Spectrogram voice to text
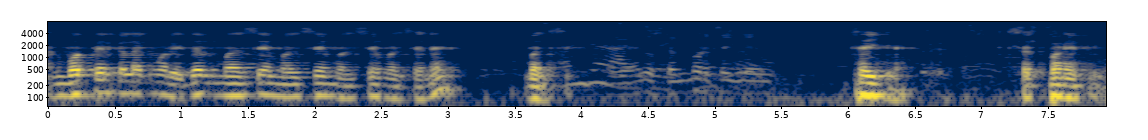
અને બોતેર કલાકમાં રિઝલ્ટ મળશે મળશે મળશે મળશે ને મળશે. થઈ જાય સત્પણે થઈ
